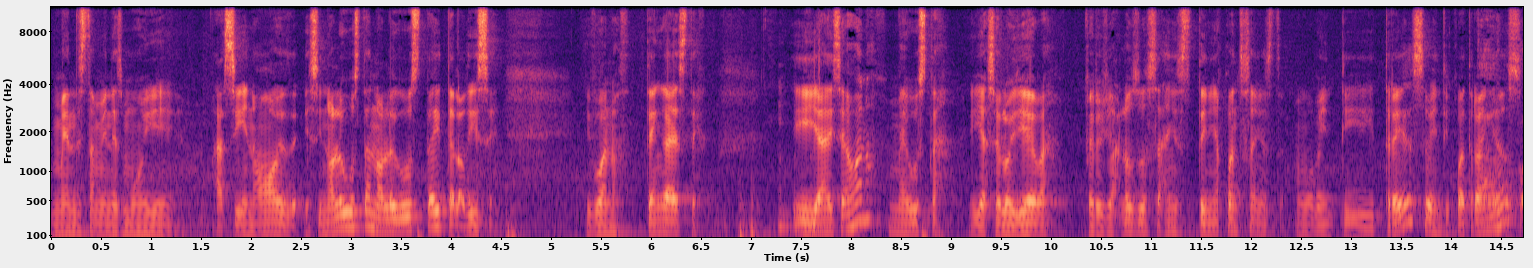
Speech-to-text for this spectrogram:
Méndez también es muy, así, ¿no? Si no le gusta, no le gusta y te lo dice. Y bueno, tenga este. Y ya dice, ah, bueno, me gusta. Y ya se lo lleva. Pero yo a los dos años, ¿tenía cuántos años? Como 23, 24 años.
